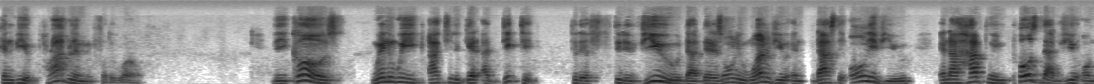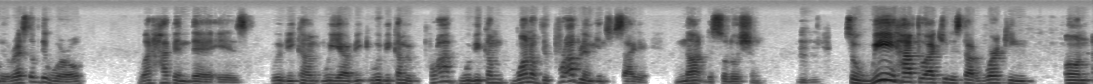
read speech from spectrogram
can be a problem for the world. Because when we actually get addicted to the, to the view that there is only one view and that's the only view, and I have to impose that view on the rest of the world, what happened there is we become we are we become a prob we become one of the problem in society not the solution mm-hmm. so we have to actually start working on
